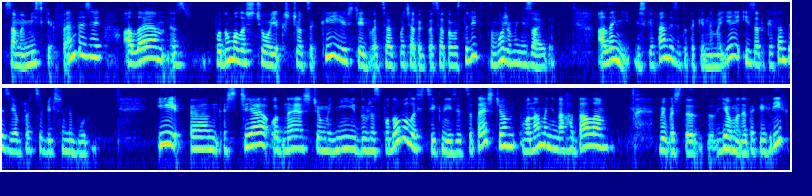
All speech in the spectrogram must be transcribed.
саме міське фентезі, але подумала, що якщо це Київ, ще й 20, початок 20 століття, то може мені зайде. Але ні, міське фентезі то таки не моє, і за таке фентезі я братися більше не буду. І е, ще одне, що мені дуже сподобалось в цій книзі, це те, що вона мені нагадала. Вибачте, є в мене такий гріх.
